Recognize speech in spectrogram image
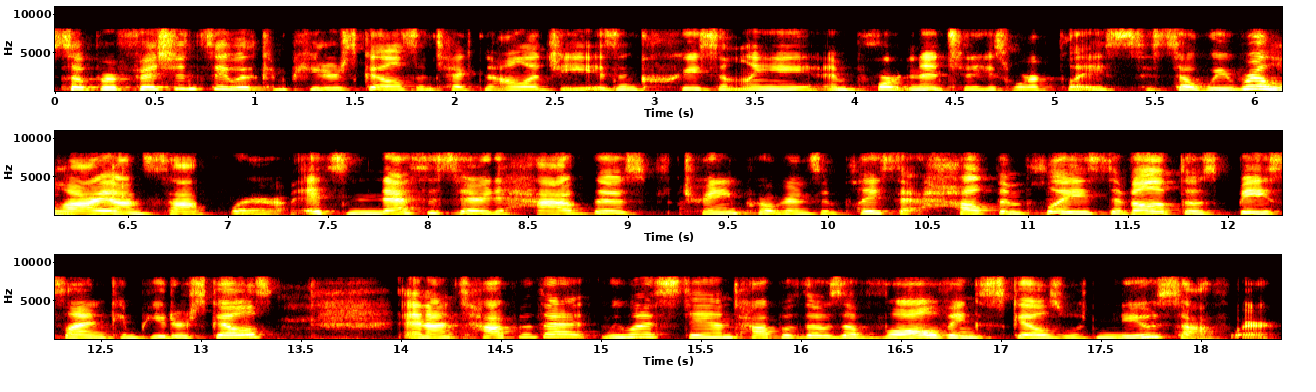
So, proficiency with computer skills and technology is increasingly important in today's workplace. So, we rely on software. It's necessary to have those training programs in place that help employees develop those baseline computer skills. And on top of that, we want to stay on top of those evolving skills with new software.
